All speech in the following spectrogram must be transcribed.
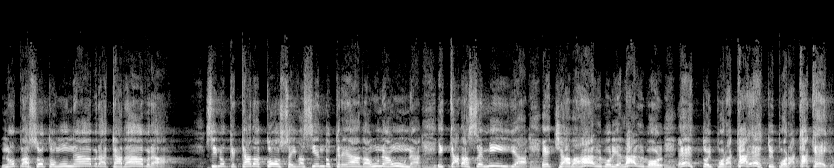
No pasó con un abracadabra sino que cada cosa iba siendo creada una a una y cada semilla echaba árbol y el árbol esto y por acá esto y por acá aquello.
